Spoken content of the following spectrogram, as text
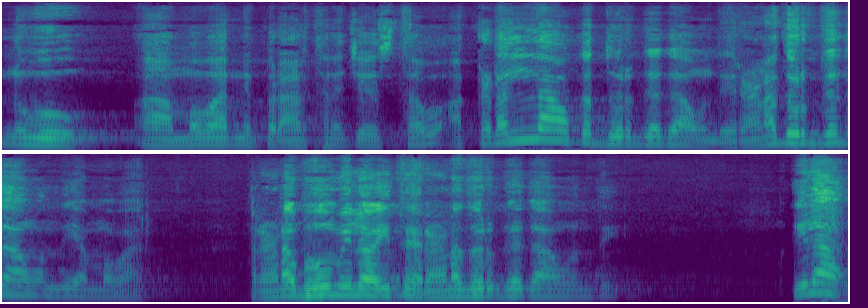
నువ్వు ఆ అమ్మవారిని ప్రార్థన చేస్తావు. అక్కడల్లా ఒక దుర్గగా ఉంది. రణదుర్గగా ఉంది అమ్మవారు. రణభూమిలో అయితే రణదుర్గగా ఉంది. ఇలా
